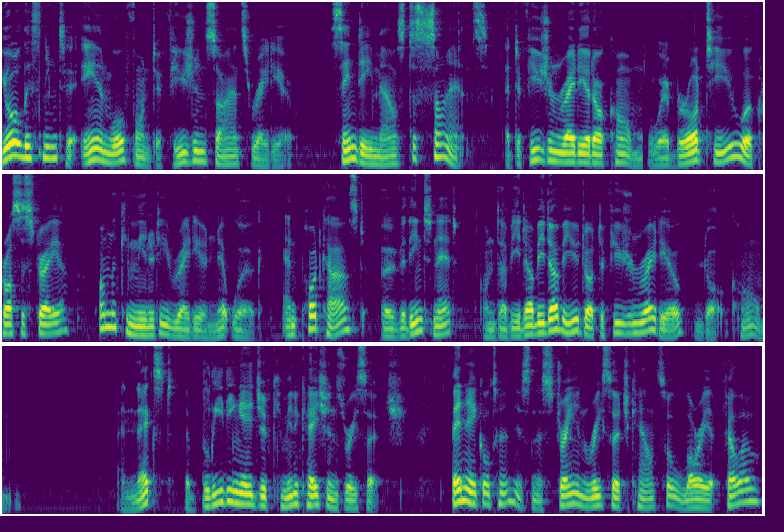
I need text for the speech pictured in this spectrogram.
You're listening to Ian Wolfe on Diffusion Science Radio. Send emails to science at diffusionradio.com. We're brought to you across Australia on the Community Radio Network and podcast over the internet on www.diffusionradio.com. And next, the bleeding edge of communications research. Ben Eggleton is an Australian Research Council Laureate Fellow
